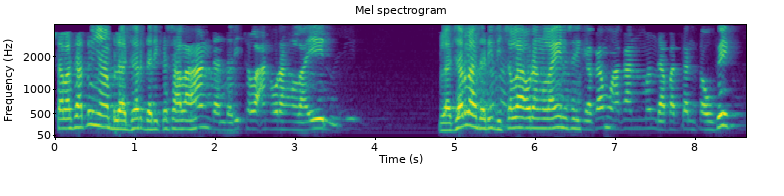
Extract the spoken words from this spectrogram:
Salah satunya belajar dari kesalahan dan dari celaan orang lain. Belajarlah dari dicela orang lain sehingga kamu akan mendapatkan taufik.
